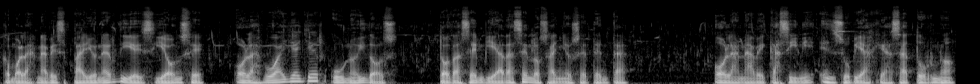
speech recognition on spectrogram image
como las naves Pioneer 10 y 11 o las Voyager 1 y 2, todas enviadas en los años 70, o la nave Cassini en su viaje a Saturno,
